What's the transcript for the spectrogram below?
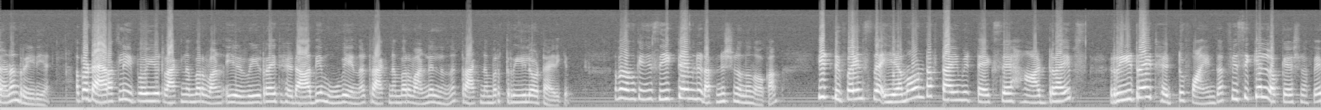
വേണം റീഡ് ചെയ്യാൻ. അപ്പോൾ ഡയറക്റ്റ്ലി ഇപ്പോൾ ഈ ട്രാക്ക് നമ്പർ വൺ ഈ റീഡ് റൈറ്റ് ഹെഡ് ആദ്യം മൂവ് ചെയ്യുന്ന ട്രാക്ക് നമ്പർ വണ്ണിൽ നിന്ന് ട്രാക്ക് നമ്പർ ത്രീയിലോട്ടായിരിക്കും അപ്പോൾ നമുക്ക് ഇനി സീക്ക് ടൈമിന്റെ ഡെഫിനിഷൻ ഒന്ന് നോക്കാം. It defines the amount of time it takes a hard drive's read write head to find the physical location of a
